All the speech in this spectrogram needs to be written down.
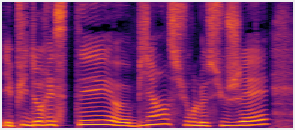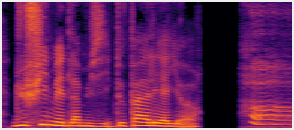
et puis de rester bien sur le sujet du film et de la musique, de pas aller ailleurs. Ah.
